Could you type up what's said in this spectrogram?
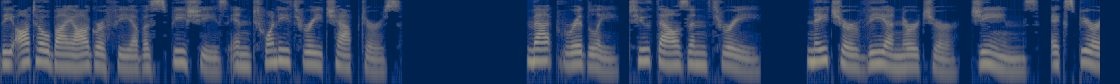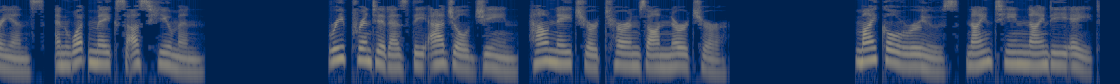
The Autobiography of a Species in 23 Chapters Matt Ridley 2003. Nature via Nurture, Genes, Experience, and What Makes Us Human. Reprinted as The Agile Gene, How Nature Turns on Nurture. Michael Ruse 1998.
